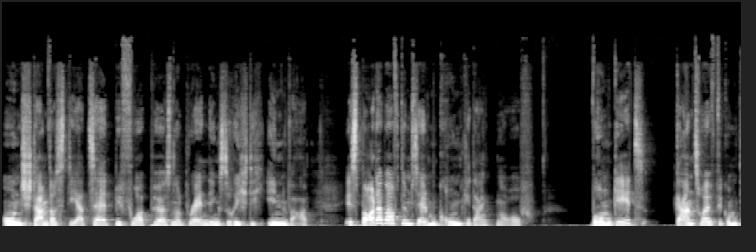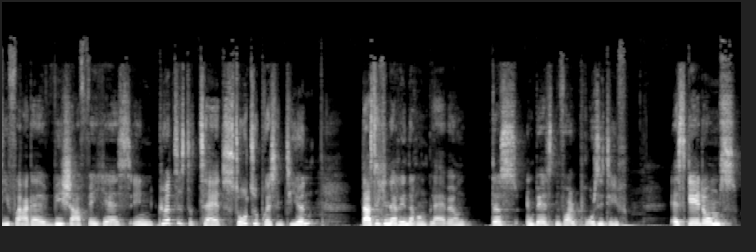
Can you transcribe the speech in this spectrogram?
und stammt aus der Zeit, bevor Personal Branding so richtig in war. Es baut aber auf demselben Grundgedanken auf. Worum geht's? Ganz häufig um die Frage, wie schaffe ich es in kürzester Zeit so zu präsentieren, dass ich in Erinnerung bleibe und das im besten Fall positiv. Es geht ums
